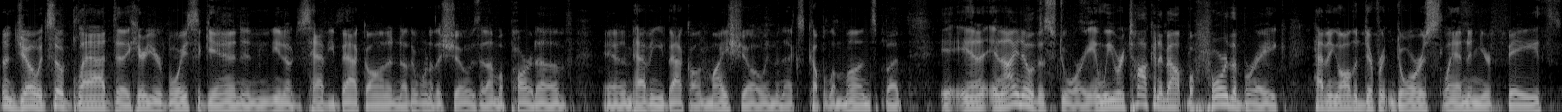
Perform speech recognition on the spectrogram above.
And Joe, it's so glad to hear your voice again, and you know, just have you back on another one of the shows that I'm a part of, and I'm having you back on my show in the next couple of months. But and, and I know the story, and we were talking about before the break having all the different doors slammed in your face,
